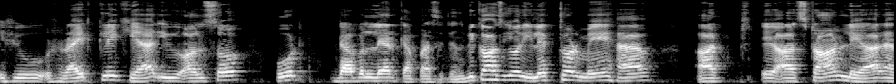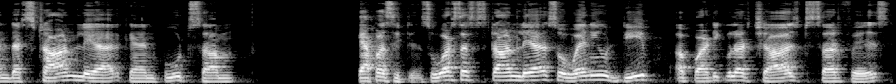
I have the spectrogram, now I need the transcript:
if you right click here you also put double layer capacitance. Because your electrode may have a, a Stern layer and that Stern layer can put some capacitance. So what's a Stern layer? So when you dip a particular charged surface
